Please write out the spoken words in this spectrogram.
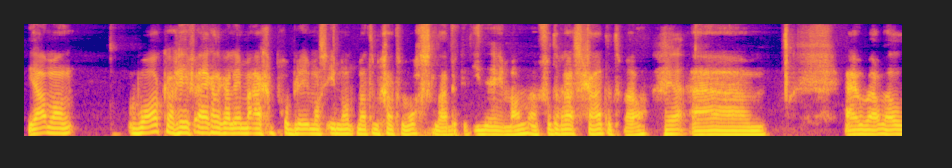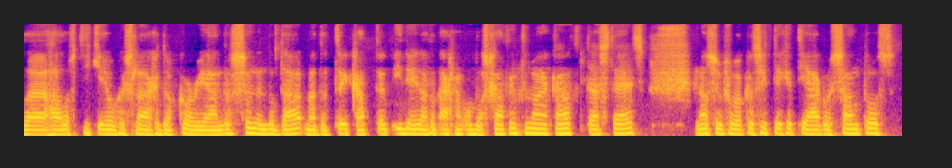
ja man, Walker heeft eigenlijk alleen maar echt een probleem als iemand met hem gaat worstelen, heb ik het idee, man. En voor de rest gaat het wel. Ja. Ehm, hij werd wel eh, half TKO geslagen door Corey Anderson, inderdaad. Maar dat, ik had het idee dat het echt met onderschatting te maken had destijds. En als je bijvoorbeeld ziet tegen Thiago Santos,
